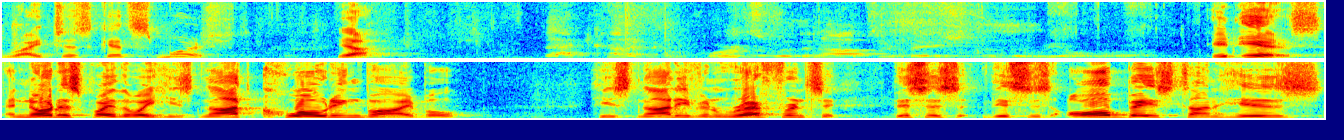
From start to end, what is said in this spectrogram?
righteous get smushed. Yeah. That kind of comports with an observation of the real world. It is. And notice, by the way, he's not quoting Bible. He's not even referencing. This is, this is all based on his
